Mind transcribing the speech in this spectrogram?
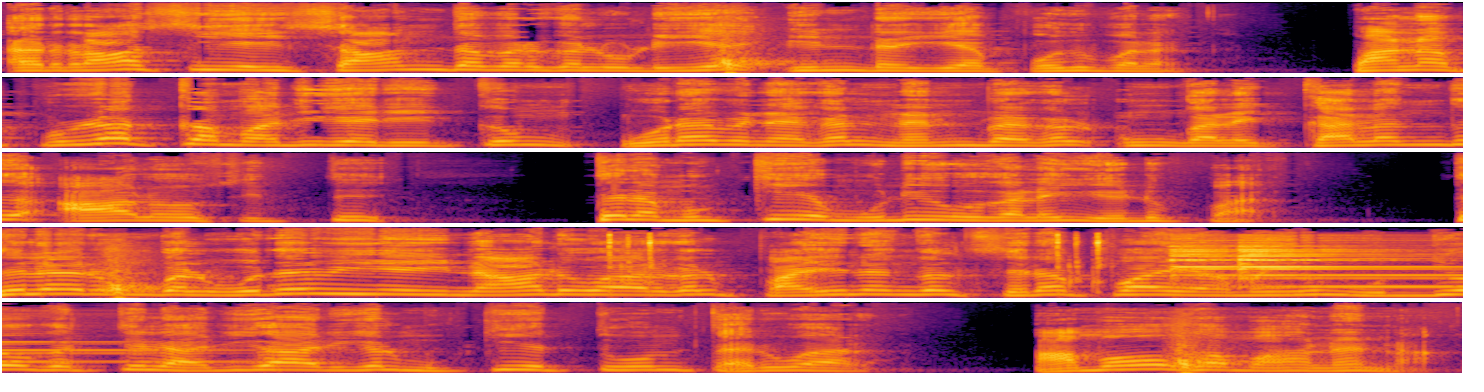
ராசியை சார்ந்தவர்களுடைய இன்றைய பொது பலன் புழக்கம் அதிகரிக்கும். உறவினர்கள் நண்பர்கள் உங்களை கலந்து ஆலோசித்து சில முக்கிய முடிவுகளை எடுப்பார். சிலர் உங்கள் உதவியை நாடுவார்கள் பயணங்கள் சிறப்பாய் அமையும் உத்தியோகத்தில் அதிகாரிகள் முக்கியத்துவம் தருவார். அமோகமான நான்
